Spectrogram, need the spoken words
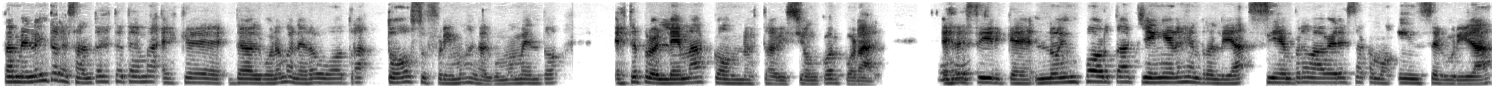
También lo interesante de este tema es que de alguna manera u otra todos sufrimos en algún momento este problema con nuestra visión corporal. Es decir, que no importa quién eres en realidad, siempre va a haber esa como inseguridad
